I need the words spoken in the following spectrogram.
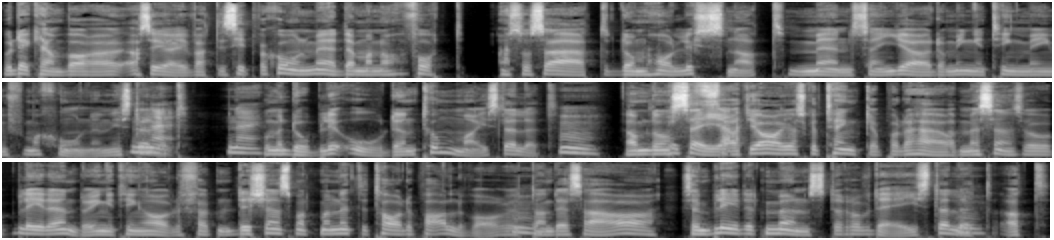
och det kan vara, alltså jag har ju varit i situation med där man har fått Alltså så här att de har lyssnat men sen gör de ingenting med informationen istället. Nej. Men då blir orden tomma istället. Mm. Ja, men de säger Exakt. att ja, jag ska tänka på det här, men sen så blir det ändå ingenting av det. För att det känns som att man inte tar det på allvar, Mm. utan det är så här, ja, sen blir det ett mönster av det istället. Att,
